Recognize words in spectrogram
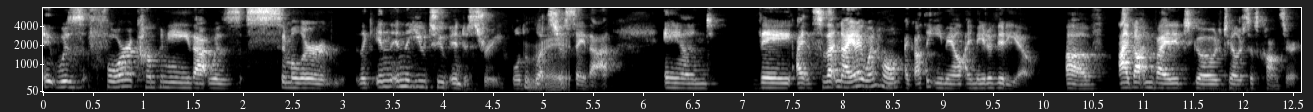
it was for a company that was similar, like in in the YouTube industry. Well, let's just say that. And they, I, so that night I went home. I got the email. I made a video of I got invited to go to Taylor Swift's concert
